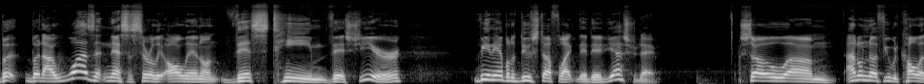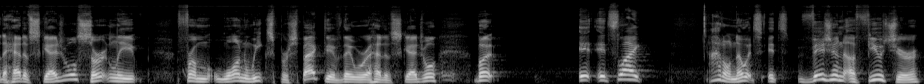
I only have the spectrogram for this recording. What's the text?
But but I wasn't necessarily all in on this team this year being able to do stuff like they did yesterday. So um, I don't know if you would call it ahead of schedule. Certainly, from one week's perspective, they were ahead of schedule. But it, it's like I don't know. It's it's vision of future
